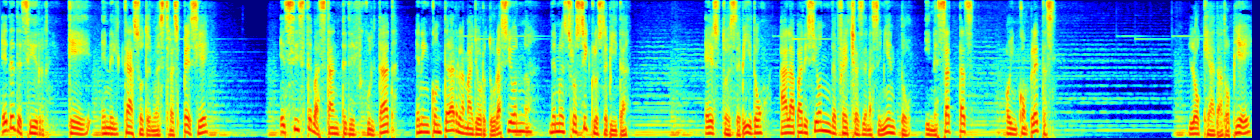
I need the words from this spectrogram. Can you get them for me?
He de decir que en el caso de nuestra especie, existe bastante dificultad en encontrar la mayor duración de nuestros ciclos de vida. Esto es debido a la aparición de fechas de nacimiento inexactas o incompletas, lo que ha dado pie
